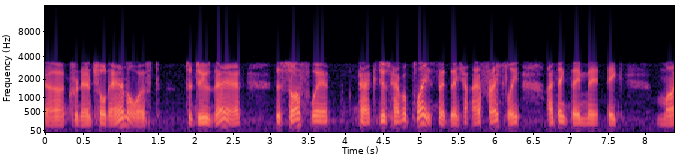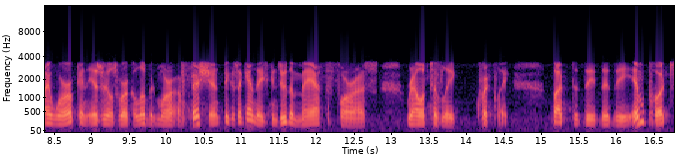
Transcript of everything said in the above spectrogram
uh, credentialed analyst to do that. The software packages have a place. That they, I, frankly, I think they make my work and Israel's work a little bit more efficient because again, they can do the math for us relatively quickly. But the the, the inputs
